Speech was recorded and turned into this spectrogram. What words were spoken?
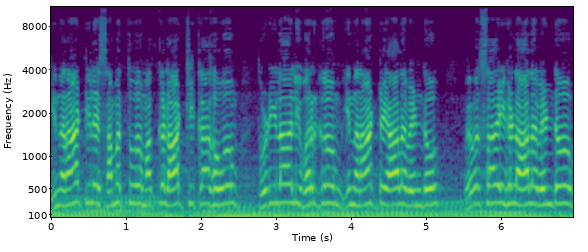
இந்த நாட்டிலே சமத்துவ மக்கள் ஆட்சிக்காகவும் தொழிலாளி வர்க்கம் இந்த நாட்டை ஆள வேண்டும். விவசாயிகள் ஆள வேண்டும்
